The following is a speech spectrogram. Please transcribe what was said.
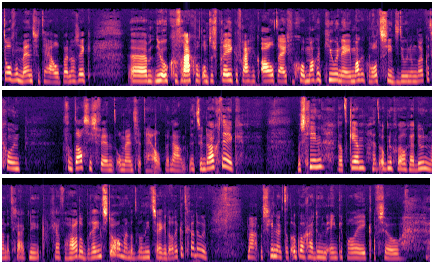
tof om mensen te helpen. En als ik uh, nu ook gevraagd word om te spreken, vraag ik altijd van, gewoon mag ik Q&A, mag ik hot seats doen? Omdat ik het gewoon fantastisch vind om mensen te helpen. Nou, en toen dacht ik, Misschien dat Kim het ook nog wel gaat doen, maar dat ga ik nu. Ga even harder brainstormen. En dat wil niet zeggen dat ik het ga doen. Maar misschien dat ik dat ook wel ga doen één keer per week of zo. Uh,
